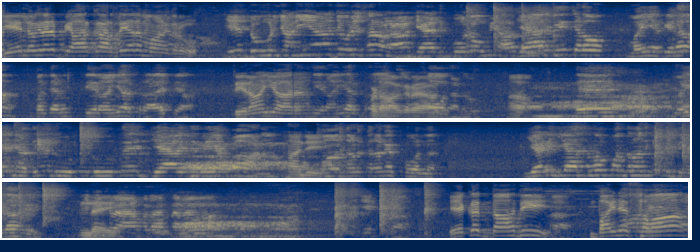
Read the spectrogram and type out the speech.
ਜੇ ਲੋਕ ਇਹਨਾਂ ਨੂੰ ਪਿਆਰ ਕਰਦੇ ਆ ਤਾਂ ਮਾਣ ਕਰੋ। ਇਹ ਦੂਰ ਜਾਣੀ ਆ ਤੇ ਉਹਦੇ ਹਿਸਾਬ ਨਾਲ ਜਾਇਜ਼ ਬੋਲੋ ਉਹ ਵੀ ਆ। ਜਾਇਜ਼ ਵੀਰ ਚਲੋ ਮਈ ਅੱਗੇ ਨਾ ਬੰਦਿਆਂ ਨੂੰ 13000 ਕਿਰਾਇਆ ਪਿਆ। 13000 13000 ਬੜਾ ਕਿਰਾਇਆ। ਲਾ ਲਓ। ਹਾਂ। ਤੇ ਮਈਆਂ ਜਾਂਦੀਆਂ ਦੂਰ ਤੋਂ ਦੂਰ ਤੇ ਜਾਇਜ਼ ਦਿੰਦੇ ਆ ਪਹਾੜ ਹਾਂਜੀ। ਮਾਨਦਾਨ ਕਰਾਂਗੇ ਫੁੱਲ। ਜਿਹੜੀ ਜੈਸ ਨੂੰ 15 ਦੀ ਝੋਟੀ ਦੇ ਦਾਂਗੇ। ਨਹੀਂ। ਕਿਰਾਇਆ ਬੜਾ ਪੈਣਾ ਵਾ। ਇੱਕ ਦਾ ਇੱਕ 10 ਦੀ ਬਾਈ ਨੇ ਸਵਾ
